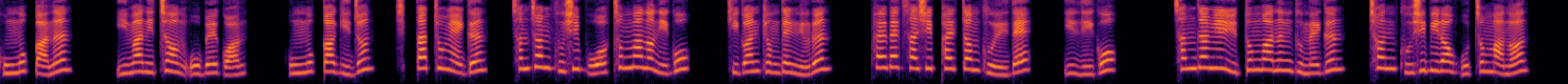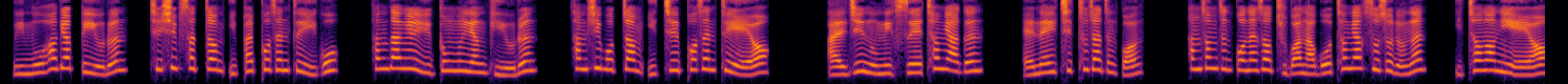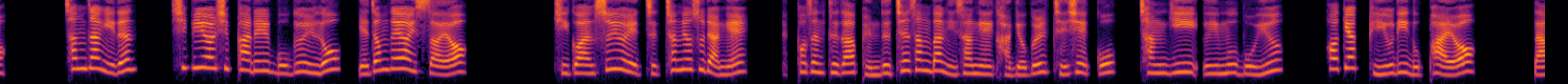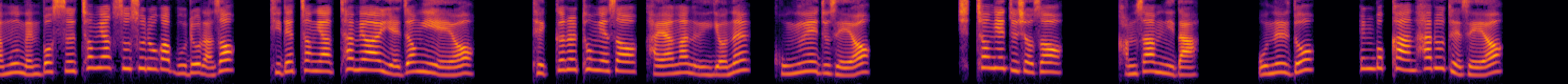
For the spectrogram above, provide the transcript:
공모가는 22,500원, 공모가 기준 시가총액은 3,095억 1천만 원이고 기관 경쟁률은 848.91 대 1이고 상장일 유통 가능 금액은 1,091억 5천만 원, 의무 확약 비율은 74.28%이고 상당일 유통 물량 비율은 35.27%예요. 알지노믹스의 청약은 NH투자증권, 삼성증권에서 주관하고 청약 수수료는 2,000원이에요. 상장일은 12월 18일 목요일로 예정되어 있어요. 기관 수요 예측 참여 수량의 100%가 밴드 최상단 이상의 가격을 제시했고 장기 의무 보유, 확약 비율이 높아요. 나무 멤버스 청약 수수료가 무료라서 기대 청약 참여할 예정이에요. 댓글을 통해서 다양한 의견을 공유해 주세요. 시청해 주셔서 감사합니다. 오늘도 행복한 하루 되세요.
